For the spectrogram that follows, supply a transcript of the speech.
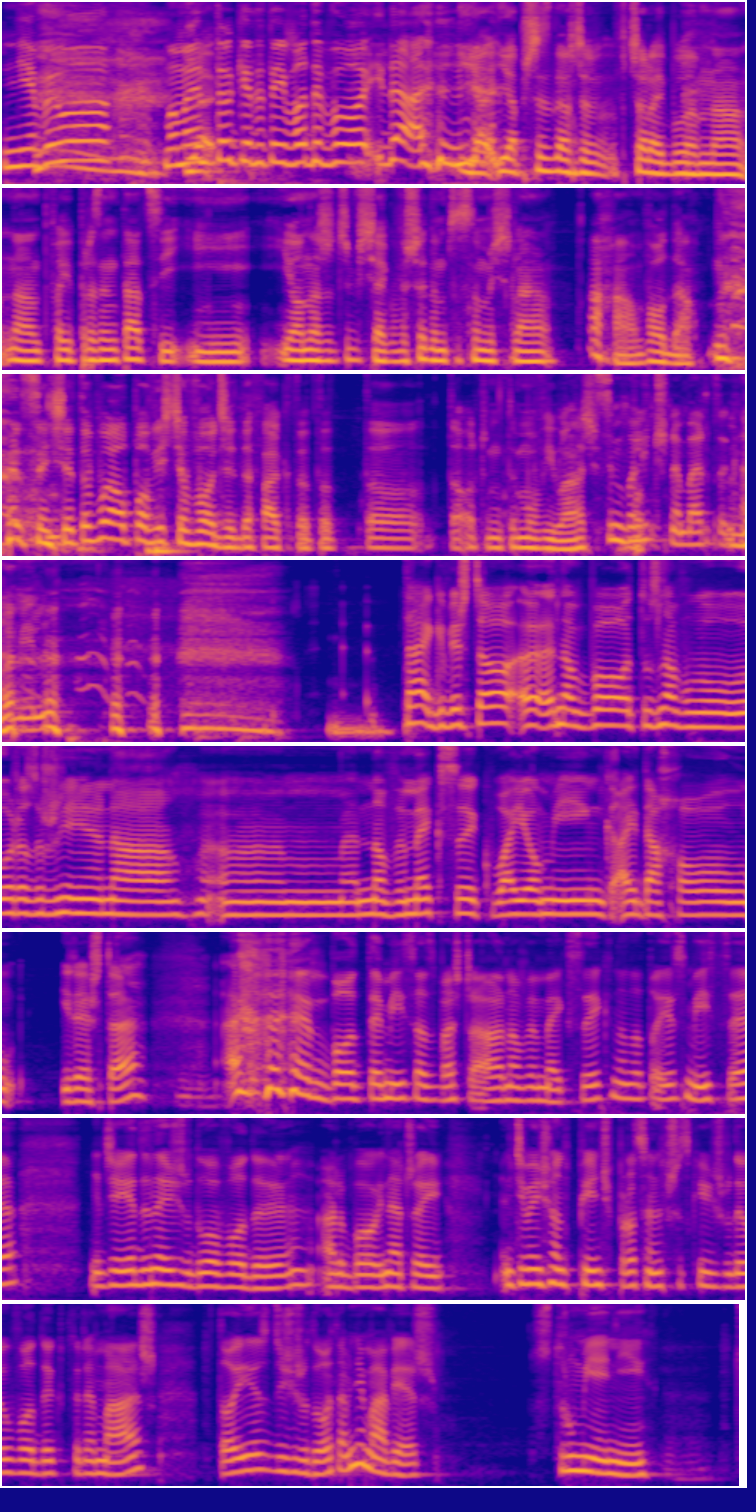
Nie było momentu, kiedy tej wody było idealnie. Ja, ja przyznam, że wczoraj byłem na, na twojej prezentacji i, i ona rzeczywiście, jak wyszedłem, to sobie myślę, aha, woda. W sensie to była opowieść o wodzie de facto, to, to, to o czym ty mówiłaś. Symboliczne bardzo, Kamil. tak, wiesz co, e, no bo tu znowu rozróżnienie na em, Nowy Meksyk, Wyoming, Idaho i resztę, bo te miejsca, zwłaszcza Nowy Meksyk, no, no to jest miejsce, gdzie jedyne źródło wody, albo inaczej 95% wszystkich źródeł wody, które masz, to jest źródło, tam nie ma, wiesz, strumieni,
